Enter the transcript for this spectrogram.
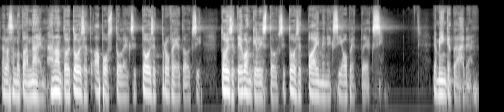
Täällä sanotaan näin. Hän antoi toiset apostoleiksi, toiset profeetoiksi, toiset evankelistoiksi, toiset paimeniksi ja opettajaksi. Ja minkä tähden?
